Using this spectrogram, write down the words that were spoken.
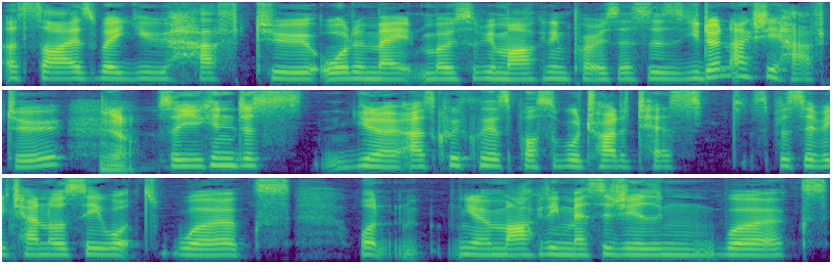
a size where you have to automate most of your marketing processes, you don't actually have to. Yeah. So you can just, you know, as quickly as possible try to test specific channels, see what works, what, you know, marketing messaging works.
